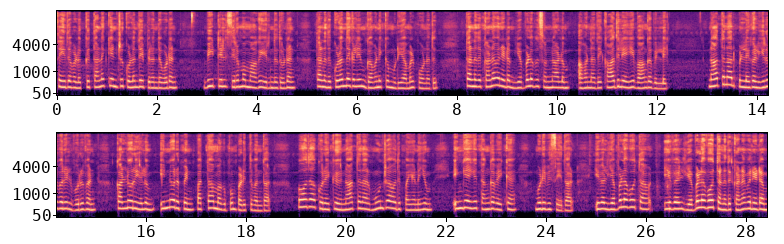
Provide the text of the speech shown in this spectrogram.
செய்தவளுக்கு தனக்கென்று குழந்தை பிறந்தவுடன் வீட்டில் சிரமமாக இருந்ததுடன் தனது குழந்தைகளையும் கவனிக்க முடியாமல் போனது. தனது கணவனிடம் எவ்வளவு சொன்னாலும் அவன் அதை காதிலேயே வாங்கவில்லை. நாத்தனார் பிள்ளைகள் இருவரில் ஒருவன் கல்லூரியிலும் இன்னொரு பெண் பத்தாம் வகுப்பும் படித்து வந்தாள். போதாக்குறைக்கு நாத்தனார் மூன்றாவது பையனையும் இங்கேயே தங்க வைக்க முடிவு செய்தாள். இவள் எவ்வளவோ த இவள் எவ்வளவோ தனது கணவனிடம்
